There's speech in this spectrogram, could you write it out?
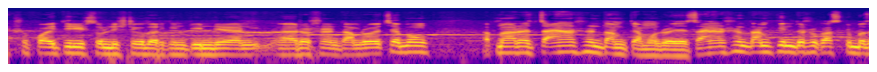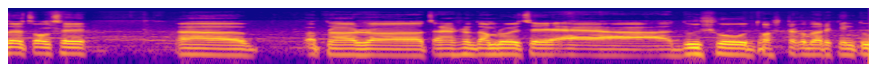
একশো পঁয়ত্রিশ, চল্লিশ টাকা দরে কিন্তু ইন্ডিয়ান রসুনের দাম রয়েছে এবং আপনার চায়না রসুনের দাম কেমন রয়েছে? চায়না রসুনের দাম কিন্তু আজকের বাজারে চলছে আপনার চায়না রসুনের দাম রয়েছে দুইশো দশ টাকা দরে কিন্তু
